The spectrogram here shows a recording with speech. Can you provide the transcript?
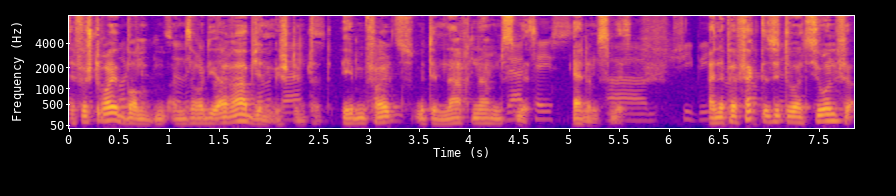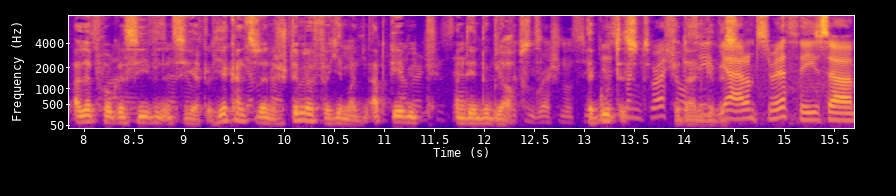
der für Streubomben an Saudi-Arabien gestimmt hat. Ebenfalls mit dem Nachnamen Smith, Adam Smith. Eine perfekte Situation für alle Progressiven in Seattle. Hier kannst du deine Stimme für jemanden abgeben, an den du glaubst, der gut ist für dein Gewissen. Yeah, Adam Smith, he's uh,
